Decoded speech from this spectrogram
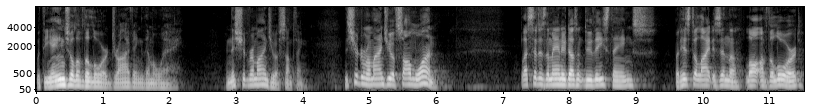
with the angel of the Lord driving them away. And this should remind you of something. This should remind you of Psalm 1. Blessed is the man who doesn't do these things, but his delight is in the law of the Lord.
